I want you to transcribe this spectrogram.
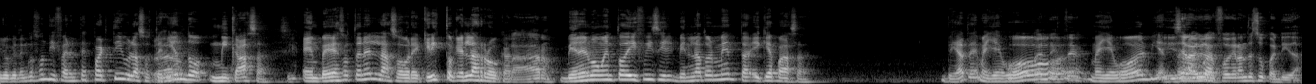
Y lo que tengo son diferentes partículas sosteniendo mi casa. Sí. En vez de sostenerla sobre Cristo, que es la roca. Claro. Viene el momento difícil, viene la tormenta, ¿y qué pasa? Fíjate, me llevó, Perdiste. me llevó el Y viento. dice la Biblia, fue grande su pérdida.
